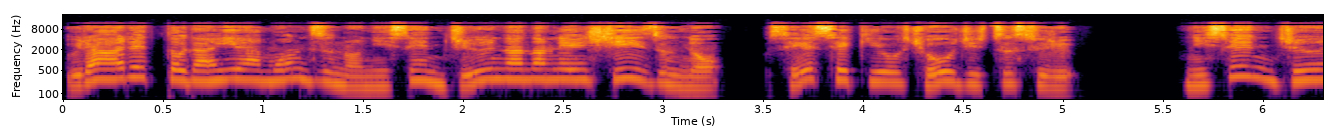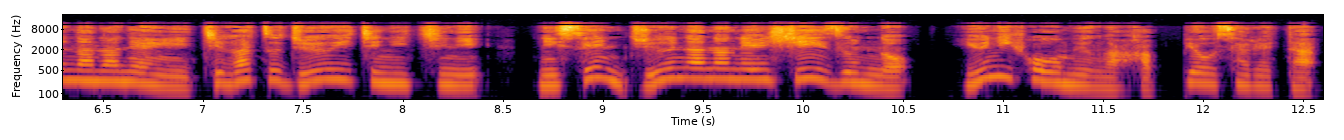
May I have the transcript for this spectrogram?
浦和レッドダイヤモンズの2017年シーズンの成績を詳述する。2017年1月11日に2017年シーズンのユニフォームが発表された。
